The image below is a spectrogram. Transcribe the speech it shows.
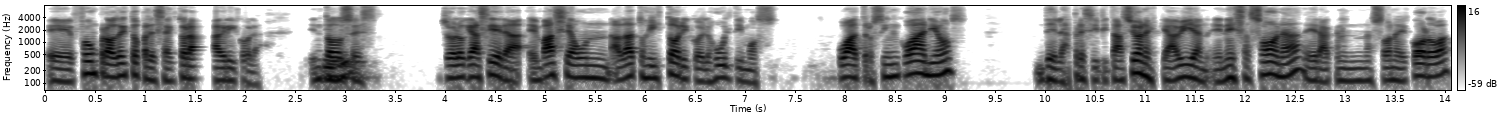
Eh, fue un proyecto para el sector agrícola. Entonces, yo lo que hacía era, en base a, un, a datos históricos de los últimos cuatro o cinco años, de las precipitaciones que habían en esa zona, era en una zona de Córdoba,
